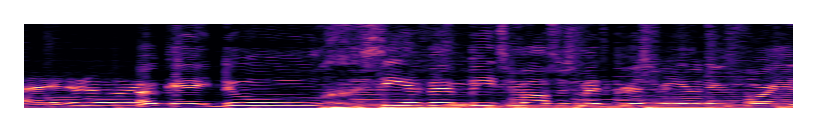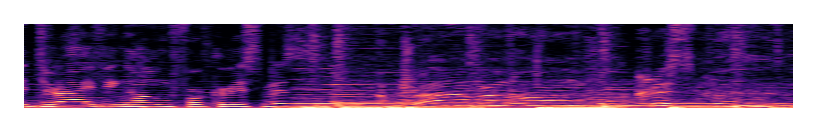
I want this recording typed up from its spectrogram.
Hey, doei doei. Oké, okay, doeg. CFM Beachmasters met Chris Ria nu voor je Driving Home for Christmas. I'm driving home for Christmas.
